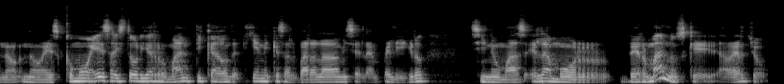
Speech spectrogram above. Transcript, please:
no, no es como esa historia romántica donde tiene que salvar a la damisela en peligro, sino más el amor de hermanos, que, a ver, yo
